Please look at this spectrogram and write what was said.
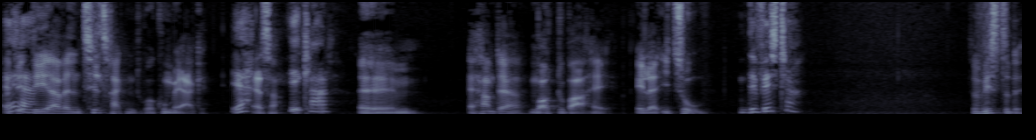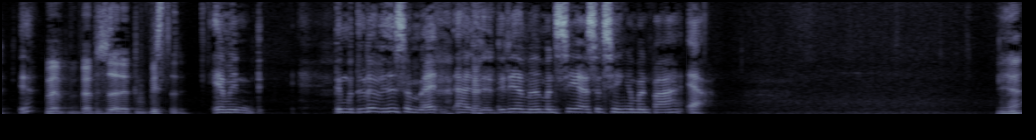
Og Ja, det, ja. det er vel en tiltrækning, du har kunne mærke. Ja, Altså, helt klart. øh, at ham der måtte du bare have, eller I to. Det vidste jeg. Så vidste du det. Ja. Hvad, hvad betyder det, at du vidste det? Jamen, det, må du da vide som mand. Altså, det der med, at man ser, og så tænker man bare, ja, Ja.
